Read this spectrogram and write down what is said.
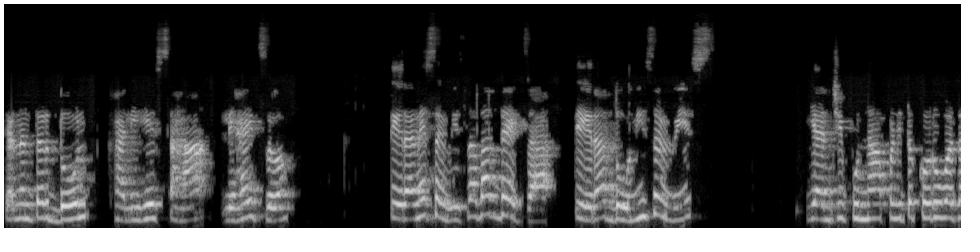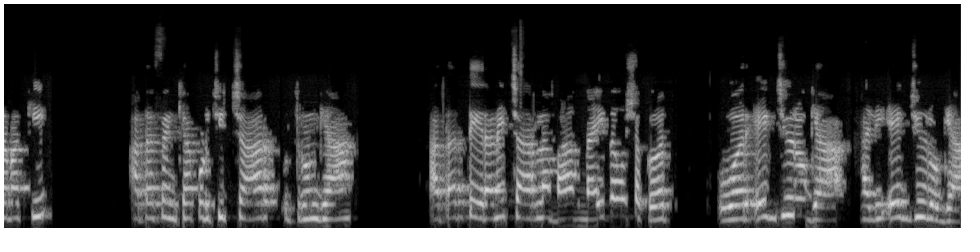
त्यानंतर दोन खाली हे सहा लिहायचं. तेराने सव्वीसला भाग द्यायचा. तेरा दोन्ही सव्वीस. यांची पुन्हा आपण इथं करू वजाबाकी. आता संख्या पुढची चार उतरून घ्या. आता तेराने चारला भाग नाही जाऊ शकत. वर एक झिरो घ्या खाली एक झिरो घ्या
